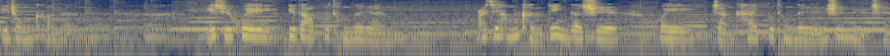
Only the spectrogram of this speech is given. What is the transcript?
一种可能。也许会遇到不同的人，而且很肯定的是会展开不同的人生旅程，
